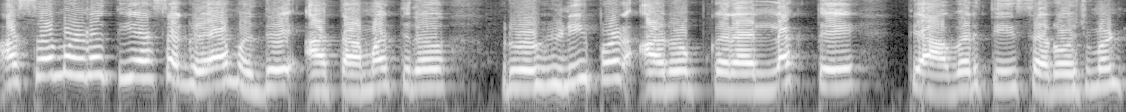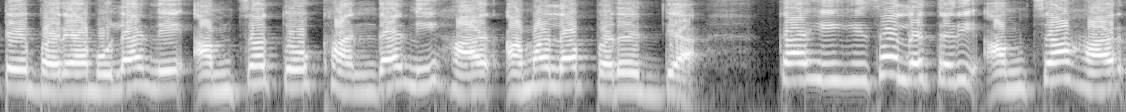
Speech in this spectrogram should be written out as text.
असं म्हणत या सगळ्यामध्ये आता मात्र रोहिणी पण आरोप करायला लागते. त्यावरती सरोज म्हणते बऱ्या मुलाने आमचा तो खानदानी हार आम्हाला परत द्या. काहीही झालं तरी आमचा हार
